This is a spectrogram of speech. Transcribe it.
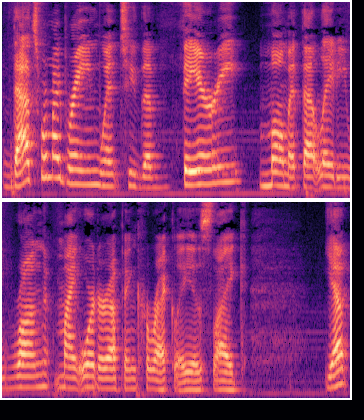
that's where my brain went to the very moment that lady rung my order up incorrectly is like, yep,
